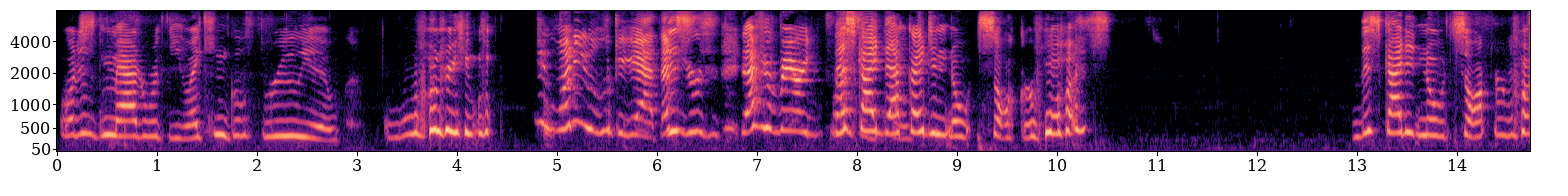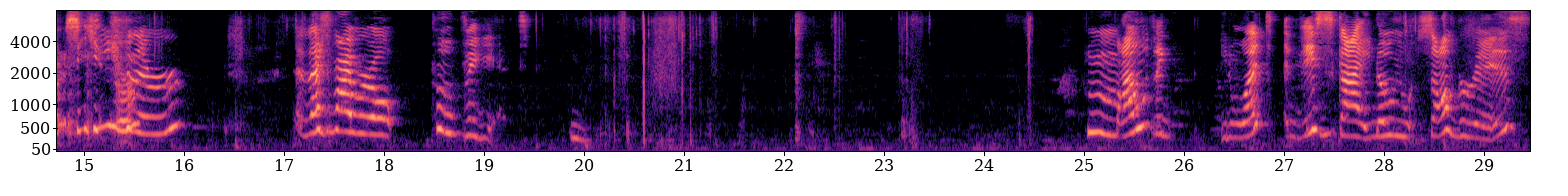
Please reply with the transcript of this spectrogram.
What is the matter with you? I can go through you. What are you? Dude, what are you looking at? That's This- your that's your very This guy, that guy didn't know what soccer was. This guy didn't know what soccer was either. either. And that's why we're all pooping it. Hmm, I don't think you know what? This guy knows what soccer is.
